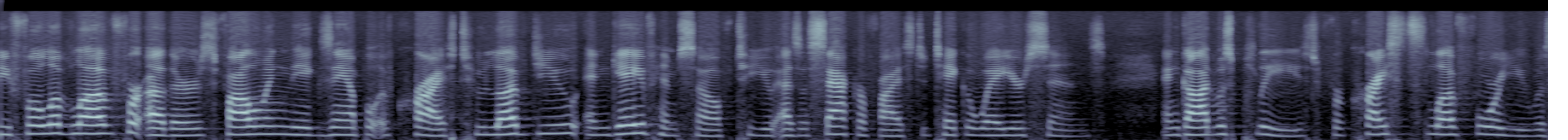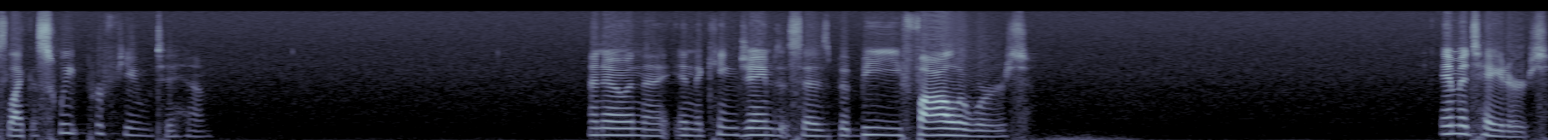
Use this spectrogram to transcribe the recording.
Be full of love for others, following the example of Christ, who loved you and gave himself to you as a sacrifice to take away your sins. And God was pleased, for Christ's love for you was like a sweet perfume to him. I know in the, in the King James it says, but be ye followers. Imitators.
